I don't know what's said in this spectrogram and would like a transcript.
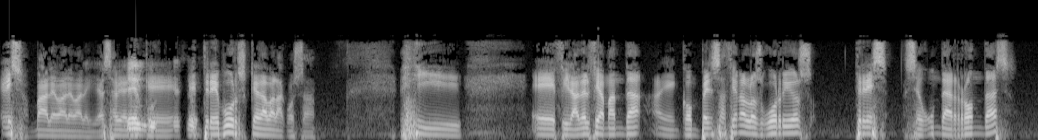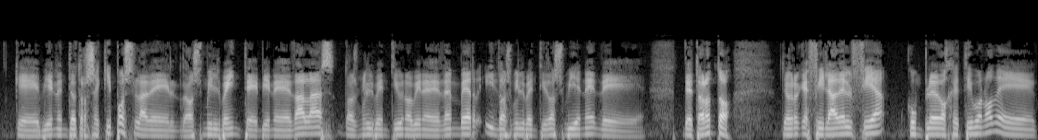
Eso, vale, vale, vale. Ya sabía yo que entre Burs quedaba la cosa. Y eh, Filadelfia manda en compensación a los Warriors tres segundas rondas que vienen de otros equipos. La del 2020 viene de Dallas, 2021 viene de Denver y 2022 viene de, de Toronto. Yo creo que Filadelfia cumple el objetivo, ¿no? De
